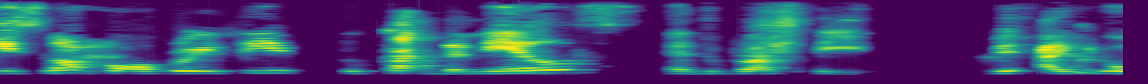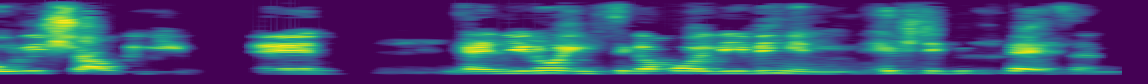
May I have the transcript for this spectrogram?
is not cooperative to cut the nails and to brush teeth. I could only shower him, and and you know, in Singapore, living in HDB flats, and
